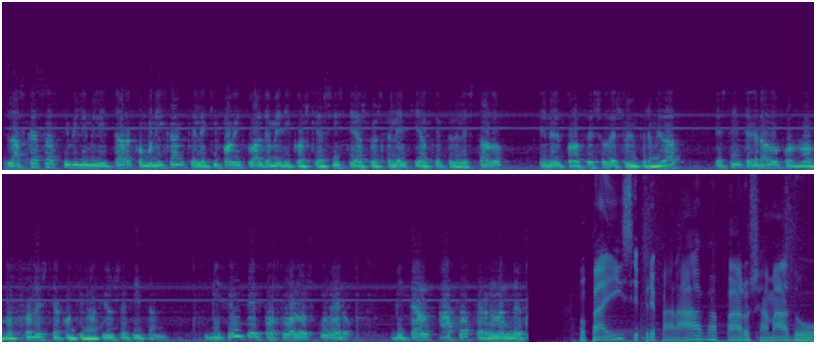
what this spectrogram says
Las casas civil y militar comunican que el equipo habitual de médicos que asiste a su excelencia el jefe del Estado en el proceso de su enfermedad está integrado por los doctores que a continuación se citan. Vicente Pozuelo Escudero, Vital Aza Fernández O país se preparava para o chamado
